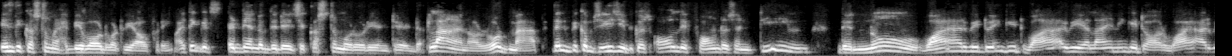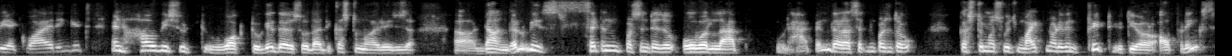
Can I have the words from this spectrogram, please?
Is the customer happy about what we are offering? I think it's at the end of the day it's a customer oriented plan or roadmap. Then it becomes easy because all the founders and team they know why are we doing it why are we aligning it or why are we acquiring it and how we should work together so that the customer is uh, done. There will be certain percentage of overlap would happen. There are certain percent of customers which might not even fit with your offerings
